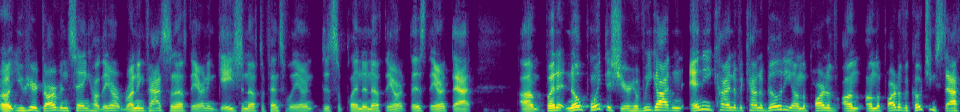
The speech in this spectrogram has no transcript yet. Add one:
uh, you hear Darvin saying how they aren't running fast enough they aren't engaged enough defensively aren't disciplined enough they aren't this they aren't that. Um, but at no point this year have we gotten any kind of accountability on the part of on, on the part of a coaching staff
